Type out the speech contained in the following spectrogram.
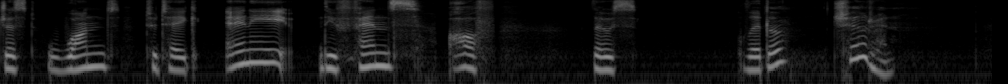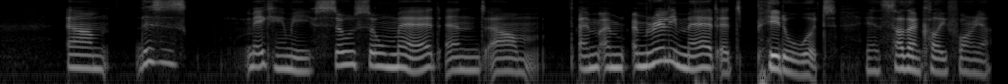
just want to take any defense of those little children. Um, this is making me so so mad, and um, I'm I'm I'm really mad at Piddlewood in Southern California.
